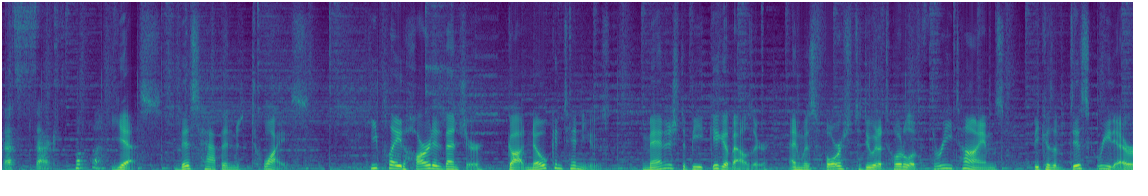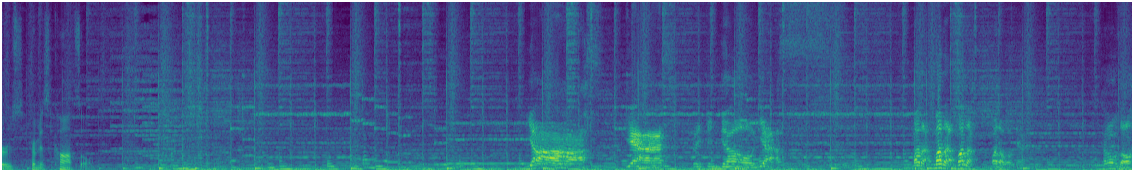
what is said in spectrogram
that sucked. Yes, this happened twice. He played Hard Adventure, got no continues, managed to beat Giga Bowser, and was forced to do it a total of three times because of disk read errors from his console. Yes! Yes! Freaking go! Yes! まだまだまだまだ終わってない。頼むぞ。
